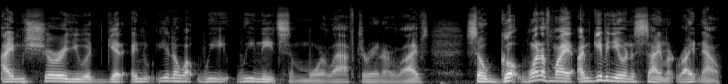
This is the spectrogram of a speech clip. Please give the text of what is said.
I'm sure you would get and you know what we we need some more laughter in our lives. So go one of my I'm giving you an assignment right now.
